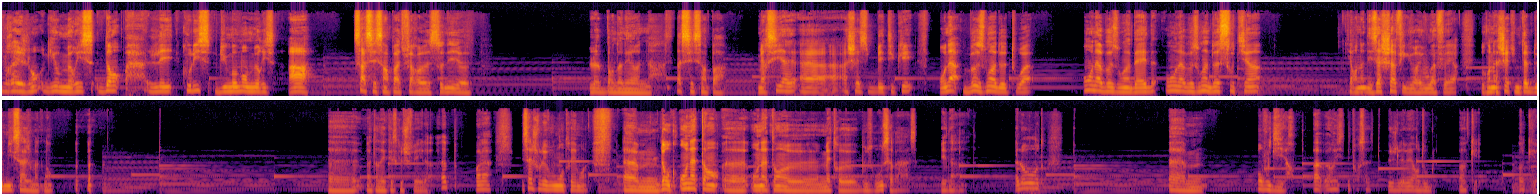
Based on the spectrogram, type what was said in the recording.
vrais gens, Guillaume Meurice, dans les coulisses du moment Meurice. Ah, ça c'est sympa de faire euh, sonner euh, le bandoneon. Ça c'est sympa. Merci à, à, à. On a besoin de toi. On a besoin d'aide. On a besoin de soutien. Car on a des achats, figurez-vous, à faire. Donc on achète une table de mixage maintenant. Euh, attendez, qu'est-ce que je fais là? Hop, voilà. Et ça, je voulais vous montrer, moi. Euh, donc, on attend, euh, on attend Maître Bouzrou, ça va, ça va d'un à l'autre. Pour vous dire. Ah, bah oui, c'est pour ça que je l'avais en double. Ok, ok.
